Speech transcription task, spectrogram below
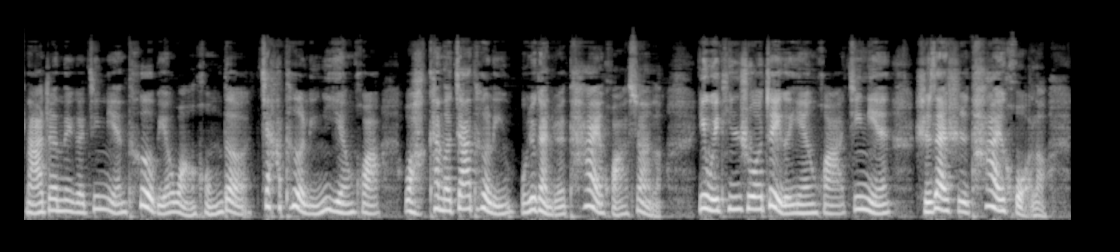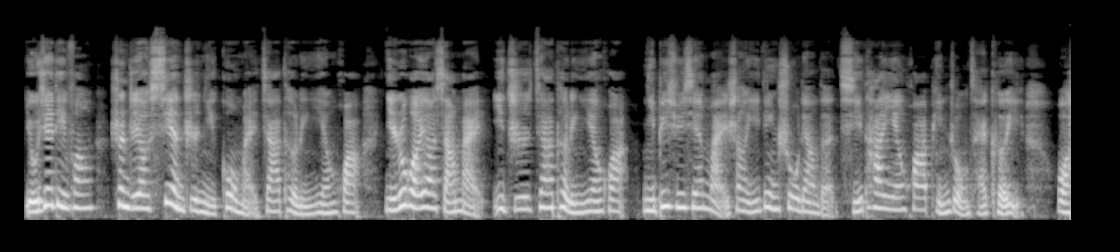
拿着那个今年特别网红的加特林烟花。哇，看到加特林我就感觉太划算了，因为听说这个烟花今年实在是太火了，有些地方甚至要限制你购买加特林烟花。你如果要想买一支加特林烟花，你必须先买上一定数量的其他烟花品种才可以。哇，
